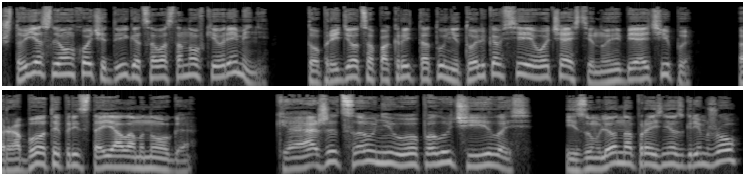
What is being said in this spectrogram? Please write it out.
что если он хочет двигаться в остановке времени, то придется покрыть тату не только все его части, но и биочипы. Работы предстояло много. «Кажется, у него получилось», – изумленно произнес Гримжоу,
